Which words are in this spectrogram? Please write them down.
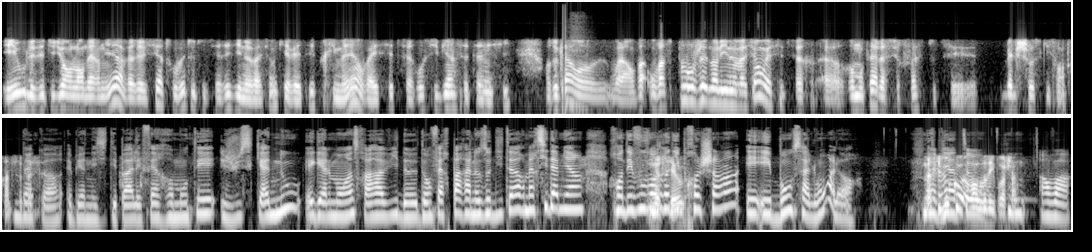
et où les étudiants l'an dernier avaient réussi à trouver toute une série d'innovations qui avaient été primées. On va essayer de faire aussi bien cette année-ci. En tout cas, on, voilà, on va, on va se plonger dans l'innovation, on va essayer de faire euh, remonter à la surface toutes ces belles choses qui sont en train de se passer. D'accord. Eh bien, n'hésitez pas à les faire remonter jusqu'à nous également. On sera ravis d'en faire part à nos auditeurs. Merci Damien. Rendez-vous vendredi prochain et, et, bon salon alors. Merci beaucoup. À vendredi prochain. Au revoir.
